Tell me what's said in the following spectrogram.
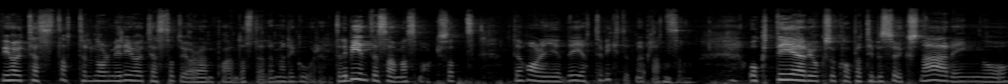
Vi har ju testat, eller Normiri har ju testat att göra den på andra ställen, men det går inte. Det blir inte samma smak. Så det, har en, det är jätteviktigt med platsen. Och det är ju också kopplat till besöksnäring och,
